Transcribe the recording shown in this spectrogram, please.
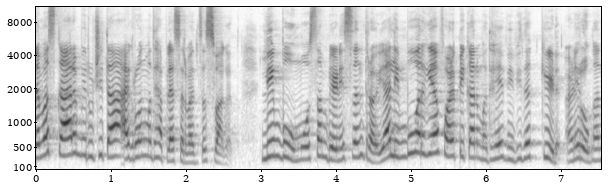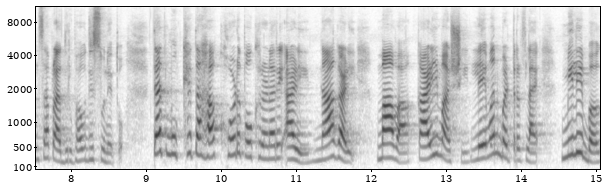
नमस्कार मी रुचिता ॲग्रोनमध्ये आपल्या सर्वांचं स्वागत. लिंबू मोसंबी आणि संत्र या लिंबूवर्गीय फळ पिकांमध्ये विविध कीड आणि रोगांचा प्रादुर्भाव दिसून येतो. त्यात मुख्यतः खोड पोखरणारी आळी नागाळी मावा काळी माशी लेमन बटरफ्लाय मिलीबग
